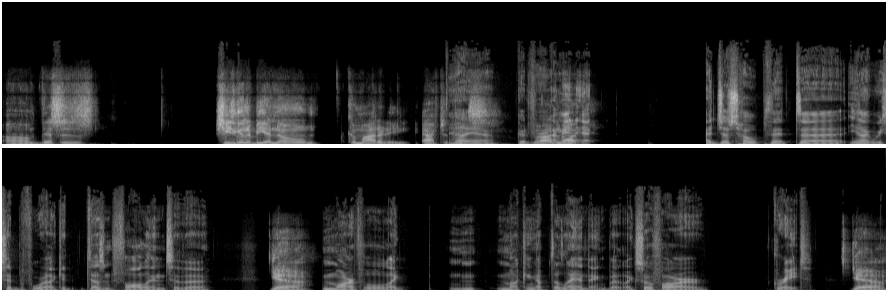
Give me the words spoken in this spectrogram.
um, this is she's gonna be a known commodity after Hell this. yeah. Good for her. I Well, mean, I- I, I just hope that uh, you know, like we said before, like it doesn't fall into the Yeah, Marvel like m- mucking up the landing. But like so far, great. Yeah,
